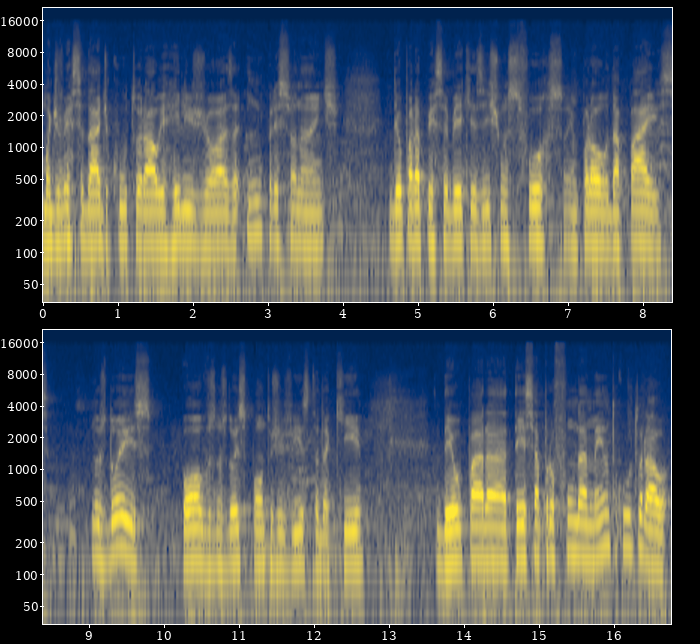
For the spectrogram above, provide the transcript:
Uma diversidade cultural e religiosa impressionante deu para perceber que existe um esforço em prol da paz nos dois povos, nos dois pontos de vista daqui. Deu para ter esse aprofundamento cultural,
